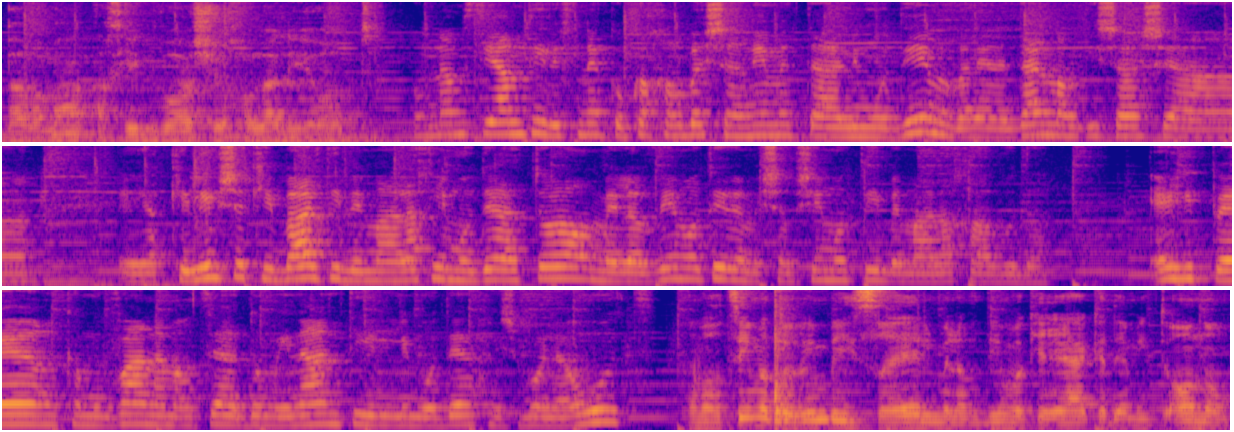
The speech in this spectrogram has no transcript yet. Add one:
ברמה הכי גבוהה שיכולה להיות. אמנם סיימתי לפני כל כך הרבה שנים את הלימודים, אבל אני עדיין מרגישה שהכלים שה... שקיבלתי במהלך לימודי התואר מלווים אותי ומשמשים אותי במהלך העבודה. אלי פאר, כמובן המרצה הדומיננטי ללימודי החשבונאות. המרצים הטובים בישראל מלמדים בקריה האקדמית אונו,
